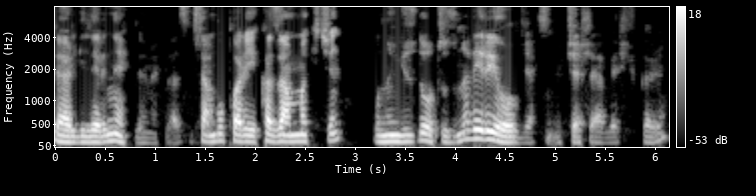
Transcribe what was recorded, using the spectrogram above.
Vergilerini eklemek lazım. Sen bu parayı kazanmak için bunun %30'unu veriyor olacaksın. 3 aşağı 5 yukarı.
